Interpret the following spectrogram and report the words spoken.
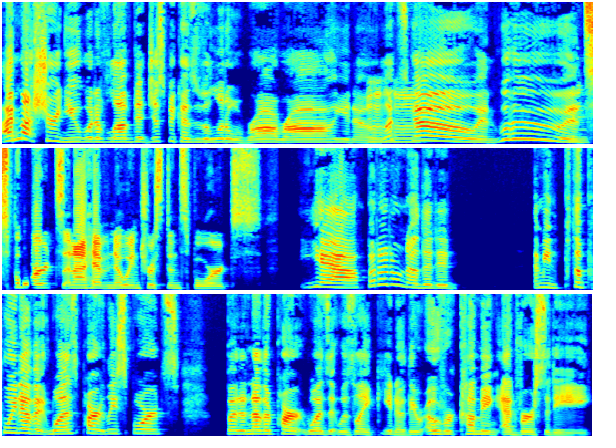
I'm not sure you would have loved it just because of the little rah rah, you know, mm-hmm. let's go and woohoo and it's sports, and I have no interest in sports. Yeah, but I don't know that it. I mean, the point of it was partly sports, but another part was it was like you know they were overcoming adversity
